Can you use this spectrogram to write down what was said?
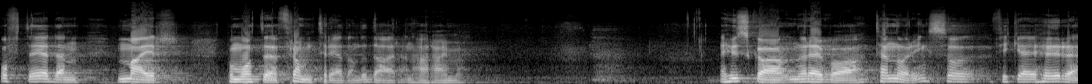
Ofte er den mer på en måte framtredende der enn her hjemme. Jeg husker når jeg var tenåring, så fikk jeg høre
